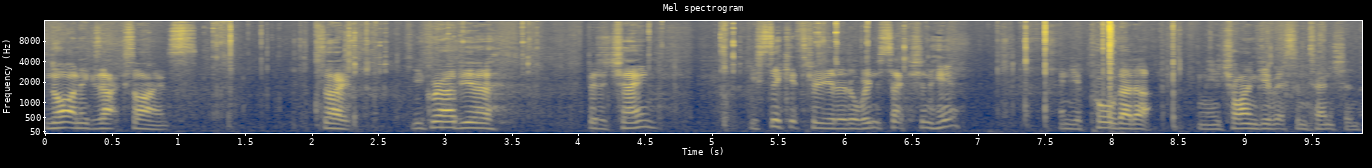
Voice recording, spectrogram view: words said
Not an exact science. So you grab your bit of chain, you stick it through your little winch section here and you pull that up and you try and give it some tension.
